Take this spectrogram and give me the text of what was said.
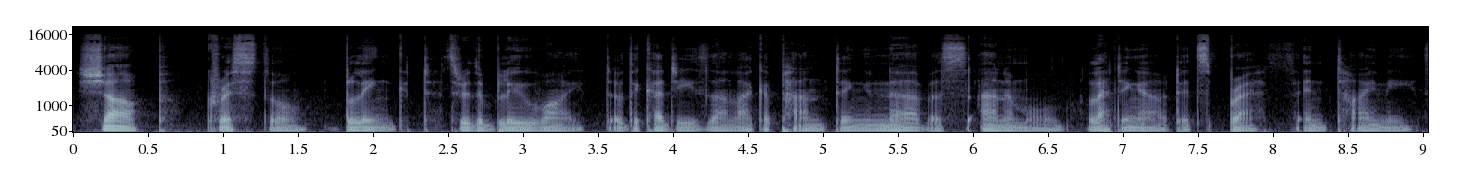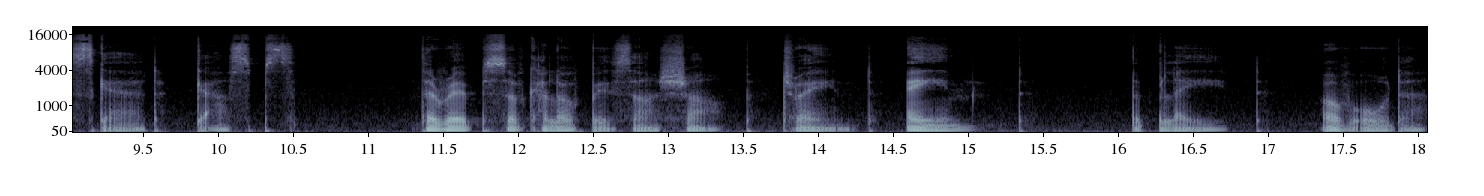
Sharp crystal blinked through the blue white of the Kajiza like a panting, nervous animal letting out its breath in tiny, scared gasps. The ribs of Kalopis are sharp, trained, aimed, the blade of order.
